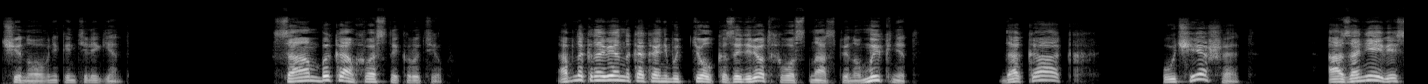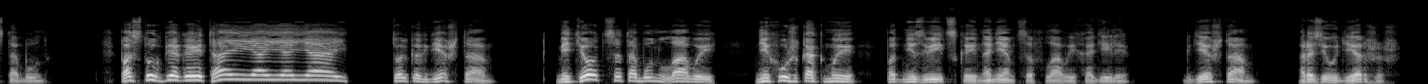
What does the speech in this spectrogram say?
чиновник-интеллигент. Сам быкам хвосты крутил. Обыкновенно какая-нибудь тёлка задерет хвост на спину, мыкнет. Да как учешет а за ней весь табун. Пастух бегает, ай-яй-яй-яй, только где ж там? Метется табун лавой, не хуже, как мы под Незвицкой на немцев лавой ходили. Где ж там? Разве удержишь?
